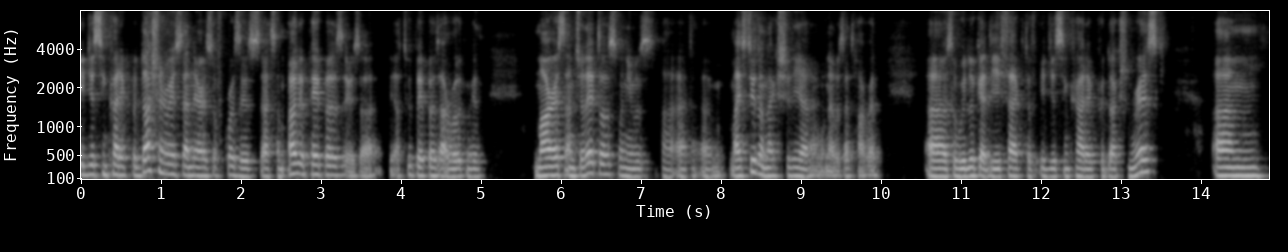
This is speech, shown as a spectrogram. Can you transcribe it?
idiosyncratic production risk, then there's, of course, there's uh, some other papers. There's uh, two papers I wrote with Marios Angeletos when he was uh, at, um, my student, actually, uh, when I was at Harvard. Uh, so we look at the effect of idiosyncratic production risk. Um,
